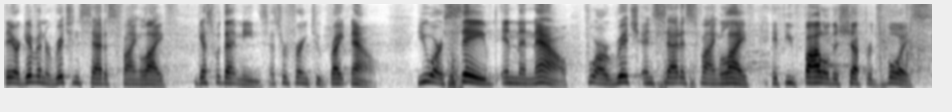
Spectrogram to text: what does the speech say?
they are given a rich and satisfying life. Guess what that means? That's referring to right now. You are saved in the now for a rich and satisfying life if you follow the shepherd's voice.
